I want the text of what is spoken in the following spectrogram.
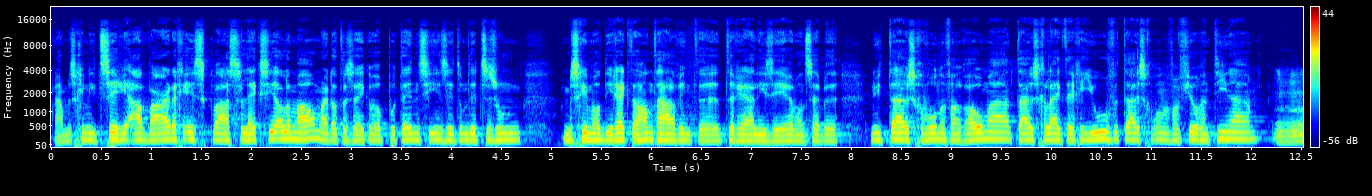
nou, misschien niet Serie A waardig is qua selectie allemaal. Maar dat er zeker wel potentie in zit om dit seizoen misschien wel directe handhaving te, te realiseren. Want ze hebben nu thuis gewonnen van Roma, thuis gelijk tegen Juve, thuis gewonnen van Fiorentina. Mhm.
